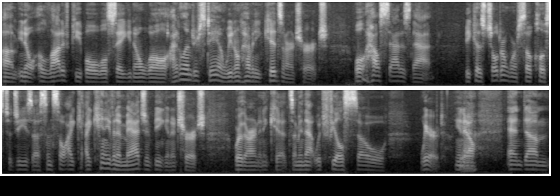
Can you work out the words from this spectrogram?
Um, you know, a lot of people will say, you know, well, I don't understand. We don't have any kids in our church. Well, how sad is that? Because children were so close to Jesus, and so I, I can't even imagine being in a church where there aren't any kids. I mean, that would feel so weird, you Yeah. know. And um,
